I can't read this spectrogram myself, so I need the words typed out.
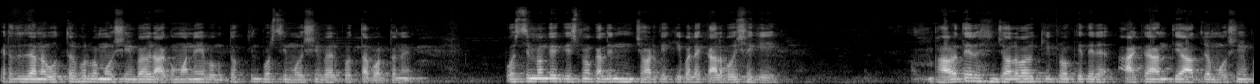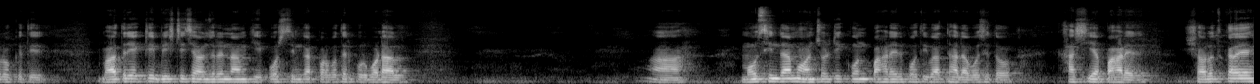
এটা তো জানো উত্তর পূর্ব মৌসুমী বায়ুর আগমনে এবং দক্ষিণ পশ্চিম মৌসুমী বায়ুর প্রত্যাবর্তনে। পশ্চিমবঙ্গের গ্রীষ্মকালীন ঝড়কে কী বলে কালবৈশাখী? ভারতের জলবায়ু কী প্রকৃতির আক্রান্তীয় আর্দ্র মৌসুমী প্রকৃতির? ভারতের একটি বৃষ্টিছে অঞ্চলের নাম কি? পশ্চিমঘাট পর্বতের পূর্ব ঢাল। আহ, মৌসিনরাম অঞ্চলটি কোন পাহাড়ের প্রতিবাদ ঢালে অবস্থিত? খাসিয়া পাহাড়ের। শরৎকালে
